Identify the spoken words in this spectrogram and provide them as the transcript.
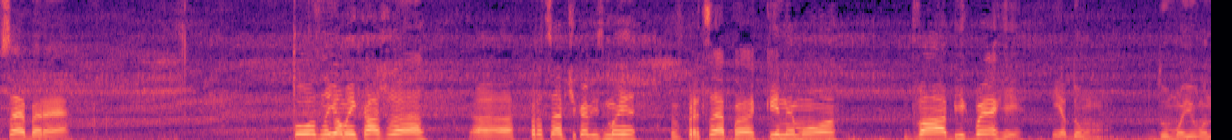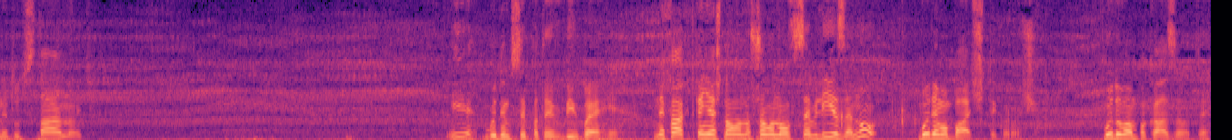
все бере. То знайомий каже, е, прицепчика візьми, в прицеп е, кинемо два бігбеги. Я дум, думаю, вони тут стануть. І будемо сипати в бігбеги. Не факт, звісно, що воно все влізе, ну, будемо бачити, коротше. Буду вам показувати.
